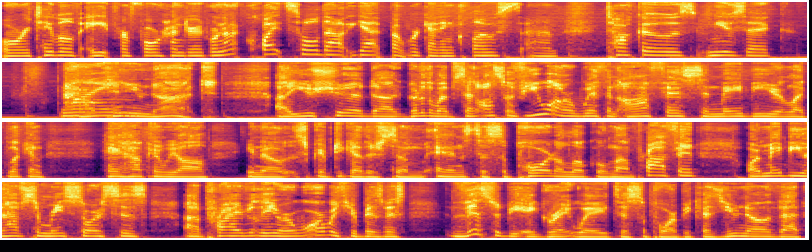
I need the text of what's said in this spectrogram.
or a table of eight for 400 We're not quite sold out yet, but we're getting close. Um, tacos, music, How can you not? Uh, you should uh, go to the website. Also, if you are with an office and maybe you're like looking, hey, how can we all, you know, scrape together some ends to support a local nonprofit, or maybe you have some resources uh, privately or, or with your business, this would be a great way to support because you know that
